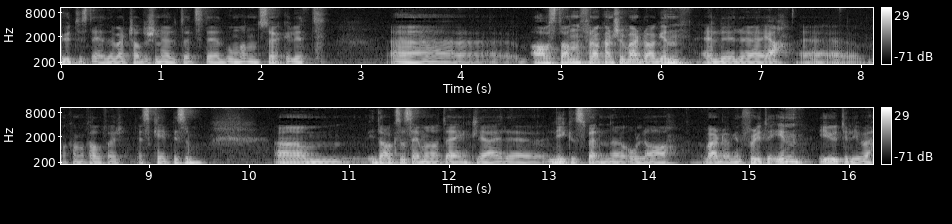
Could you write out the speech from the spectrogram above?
utestedet vært tradisjonelt et sted hvor man søker litt eh, avstand fra kanskje hverdagen, eller eh, ja, eh, hva kan man kalle for escapism. Um, I dag så ser man at det egentlig er like spennende å la hverdagen flyte inn i utelivet.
